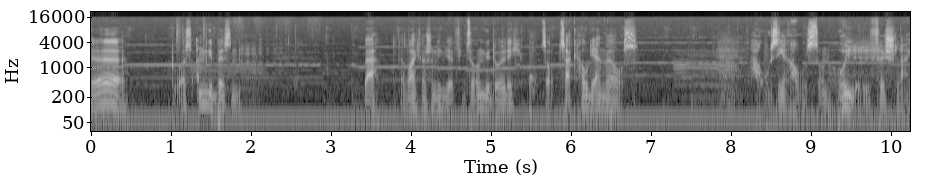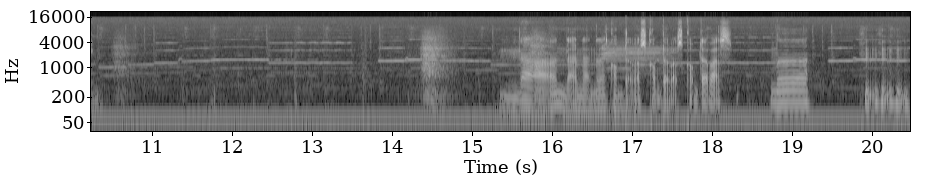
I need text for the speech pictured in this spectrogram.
Äh, Du hast angebissen. Bah, da war ich wahrscheinlich wieder viel zu ungeduldig. So, zack, hau die Angel raus. Hau sie raus und hol dir die Fischlein. Na, na, na, na, kommt da was, kommt da was, kommt da was? Na.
